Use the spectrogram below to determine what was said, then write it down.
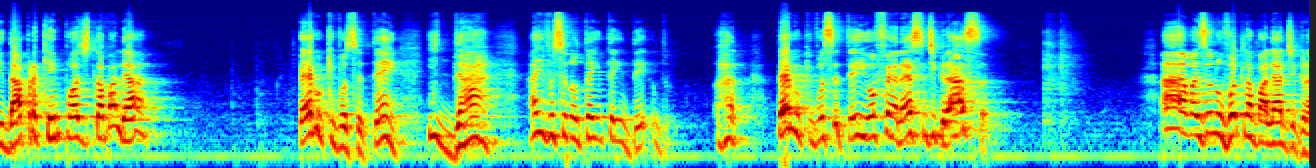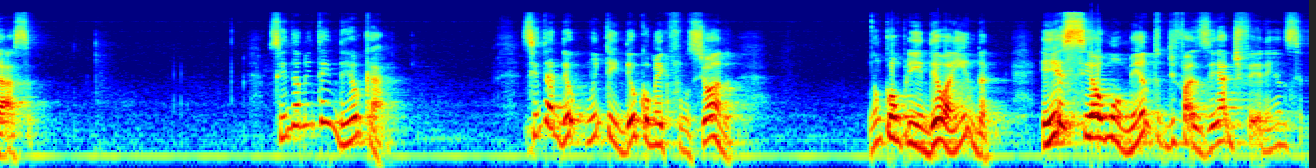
e dá para quem pode trabalhar. Pega o que você tem e dá. Aí você não está entendendo. Pega o que você tem e oferece de graça. Ah, mas eu não vou trabalhar de graça. Você ainda não entendeu, cara. Você ainda não entendeu como é que funciona? Não compreendeu ainda? Esse é o momento de fazer a diferença.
